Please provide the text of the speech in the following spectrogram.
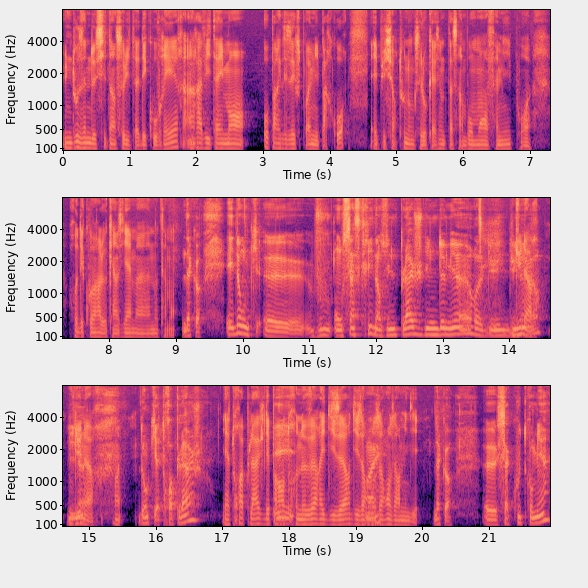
Une douzaine de sites insolites à découvrir. Un mmh. ravitaillement au Parc des Expos à mi-parcours. Et puis surtout, donc c'est l'occasion de passer un bon moment en famille pour redécouvrir le 15e notamment. D'accord. Et donc, vous, on s'inscrit dans une plage d'une demi-heure D'une heure. D'une heure, Donc il y a trois plages Il y a trois plages, départ entre 9h et 10h, 10h, 11h, 11h midi. D'accord. Euh, ça coûte combien?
